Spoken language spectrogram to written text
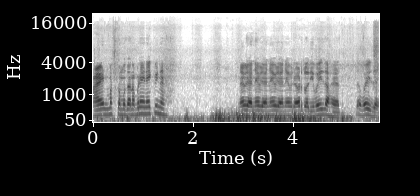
આયન મસ્ત મજાના બનાવી નાખ્યું ને. નેવડ્યા નેવડ્યા નેવડ્યા નેવડ્યા અડધો દી વહી જાય તો વહી જાય.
